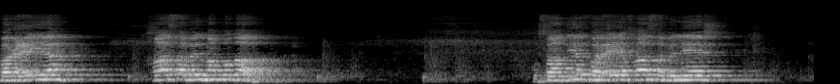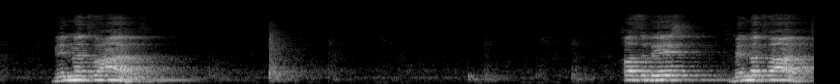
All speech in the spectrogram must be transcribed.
فرعية خاصة بالمقبوضات وصناديق فرعية خاصة بالإيش؟ بالمدفوعات. خاصة بإيش؟ بالمدفوعات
